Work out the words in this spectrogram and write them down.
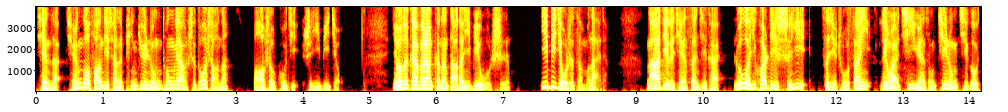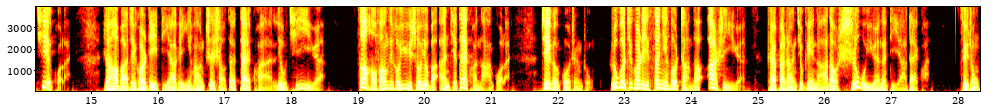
现在全国房地产的平均融通量是多少呢？保守估计是一比九，有的开发商可能达到一比五十。一比九是怎么来的？拿地的钱三七开，如果一块地十亿，自己出三亿，另外七亿元从金融机构借过来，然后把这块地抵押给银行，至少再贷款六七亿元，造好房子以后预售，又把按揭贷款拿过来。这个过程中，如果这块地三年后涨到二十亿元，开发商就可以拿到十五亿元的抵押贷款，最终。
